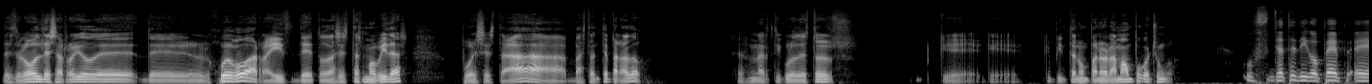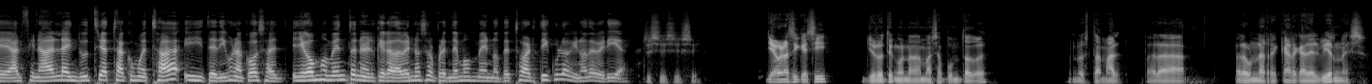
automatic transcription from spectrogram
desde luego el desarrollo del juego a raíz de todas estas movidas pues está bastante parado. es un artículo de estos que, que pintan un panorama un poco chungo. Uf, ya te digo, Pep, eh, al final la industria está como está y te digo una cosa, llega un momento en el que cada vez nos sorprendemos menos de estos artículos y no debería. Sí, sí, sí, sí. Y ahora sí que sí, yo no tengo nada más apuntado, ¿eh? No está mal para, para una recarga del viernes.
